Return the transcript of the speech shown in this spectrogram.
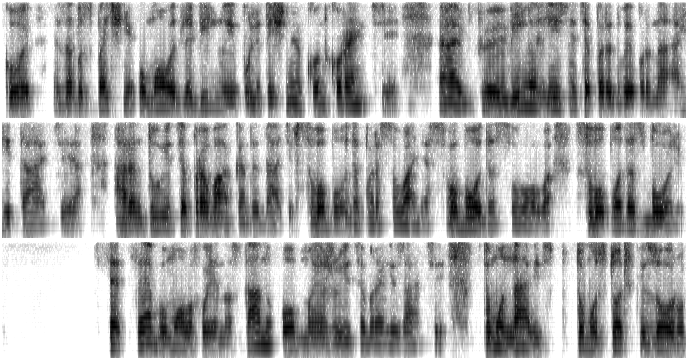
коли забезпечені умови для вільної політичної конкуренції, е, вільно здійснюється передвиборна агітація, гарантуються права кандидатів, свобода пересування, свобода слова, свобода зборів все це в умовах воєнного стану обмежується в реалізації. Тому навіть тому з точки зору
